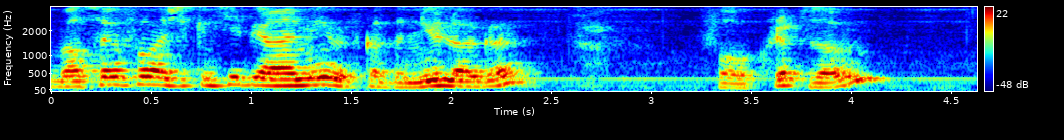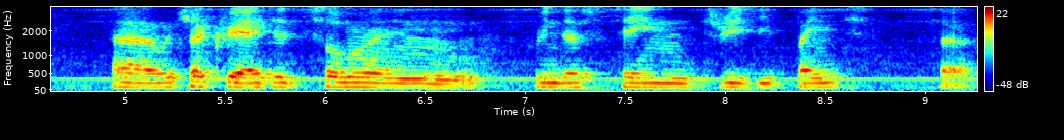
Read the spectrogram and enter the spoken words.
Well, so far as you can see behind me, we've got the new logo for CriPt ZoNe, uh, which I created somewhere in Windows 10 3D Paint. So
